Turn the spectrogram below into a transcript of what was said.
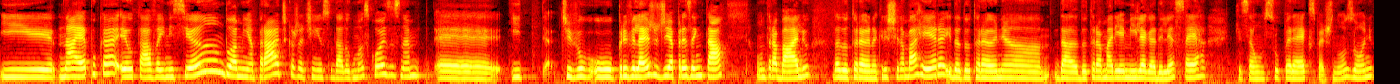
e na época eu estava iniciando a minha prática, já tinha estudado algumas coisas, né? É, e tive o, o, privilégio de apresentar um trabalho da doutora Ana Cristina Barreira e da doutora, Ana, da doutora Maria Emília Gadelha Serra, que são super experts no ozônio.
